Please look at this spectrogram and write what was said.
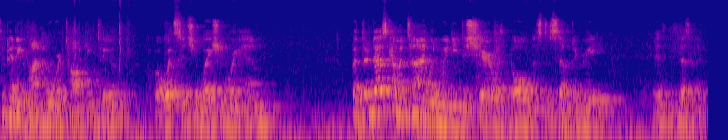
depending upon who we're talking to or what situation we're in. But there does come a time when we need to share with boldness to some degree, doesn't it?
